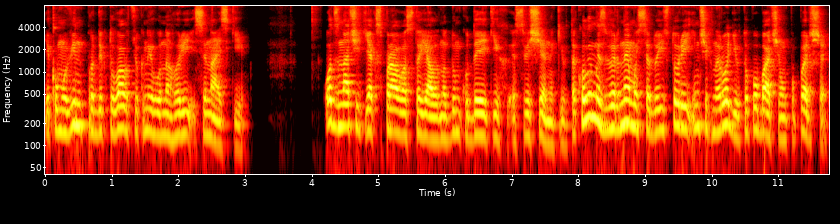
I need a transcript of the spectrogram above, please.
якому він продиктував цю книгу на горі Синайській. От, значить, як справа стояла на думку деяких священиків. Та коли ми звернемося до історії інших народів, то побачимо, по-перше,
